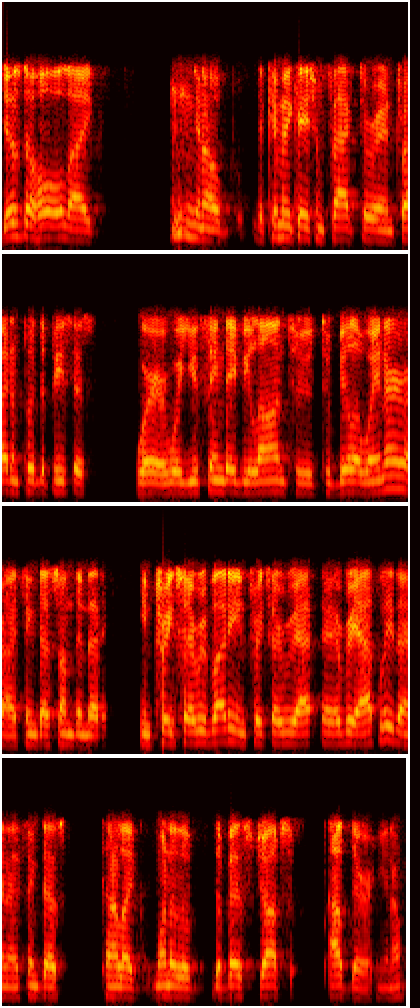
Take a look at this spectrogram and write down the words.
just the whole like, you know, the communication factor and try to put the pieces where where you think they belong to to build a winner. I think that's something that intrigues everybody, intrigues every every athlete, and I think that's kind of like one of the the best jobs out there, you know.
